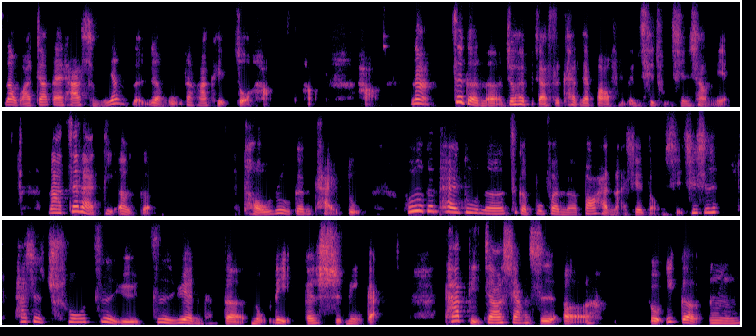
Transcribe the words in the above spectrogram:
那我要交代他什么样的任务，让他可以做好，好，好。那这个呢，就会比较是看在报复跟企图心上面。那再来第二个，投入跟态度。投入跟态度呢，这个部分呢，包含哪些东西？其实它是出自于自愿的努力跟使命感，它比较像是呃，有一个嗯，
